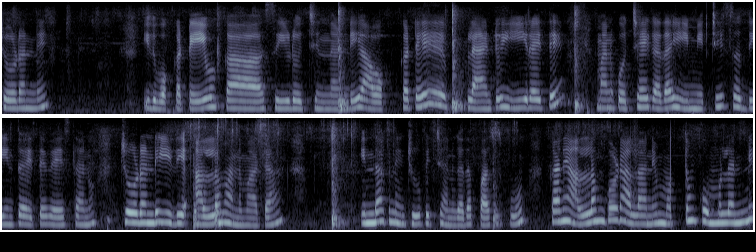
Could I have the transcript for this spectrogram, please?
చూడండి. ఇది ఒక్కటే ఒక సీడ్ వచ్చిందండి. ఆ ఒక్కటే ప్లాంట్ ఈరైతే మనకు వచ్చాయి కదా ఈ మిర్చి. సో దీంతో అయితే వేస్తాను. చూడండి ఇది అల్లం అన్నమాట. ఇందాక నేను చూపించాను కదా పసుపు కానీ అల్లం కూడా అలానే మొత్తం కొమ్ములన్నీ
